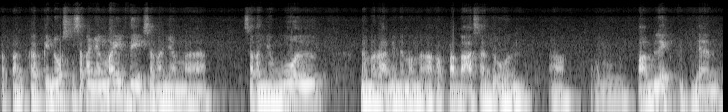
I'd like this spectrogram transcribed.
Kapag ka pinost niya sa kanyang my day, sa kanyang, ah, sa kanyang wall, na marami namang nakakapabasa doon, ah, public, then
